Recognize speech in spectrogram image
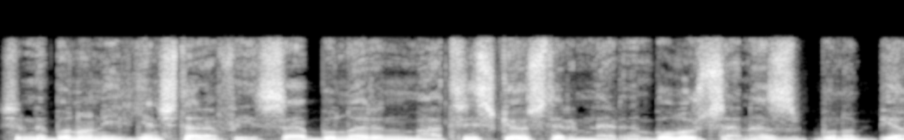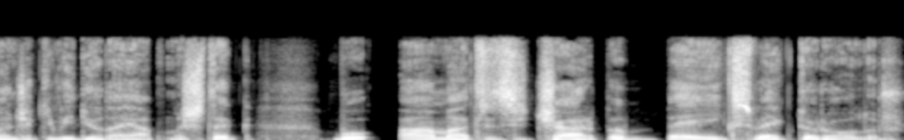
Şimdi bunun ilginç tarafı ise, bunların matris gösterimlerini bulursanız, bunu bir önceki videoda yapmıştık, bu A matrisi çarpı Bx vektörü olur.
